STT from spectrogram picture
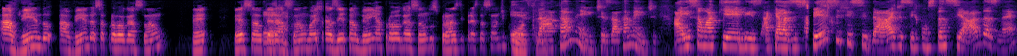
havendo, havendo essa prorrogação, né, essa alteração é. vai trazer também a prorrogação dos prazos de prestação de contas. Exatamente, exatamente. Aí são aqueles, aquelas especificidades circunstanciadas, né?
